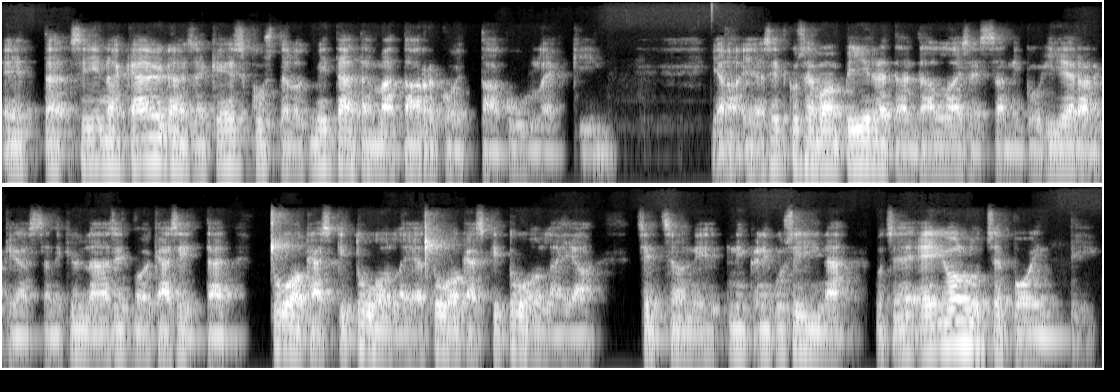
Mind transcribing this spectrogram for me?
että siinä käydään se keskustelu, että mitä tämä tarkoittaa kullekin. Ja, ja sitten kun se vaan piirretään tällaisessa niin kuin hierarkiassa, niin kyllähän sitten voi käsittää, että tuo käski tuolle ja tuo käski tuolle ja sitten se on niin, niin, niin kuin siinä, mutta se ei ollut se pointti,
